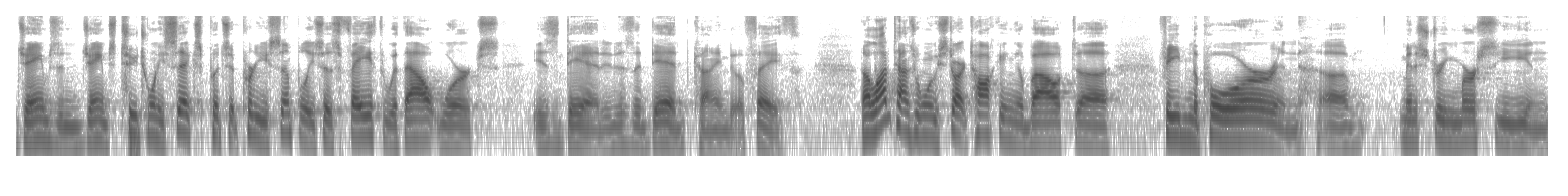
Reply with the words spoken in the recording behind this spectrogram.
James in James 2:26 puts it pretty simple. He says faith without works is dead. It is a dead kind of faith. Now a lot of times when we start talking about uh, feeding the poor and uh, ministering mercy and,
